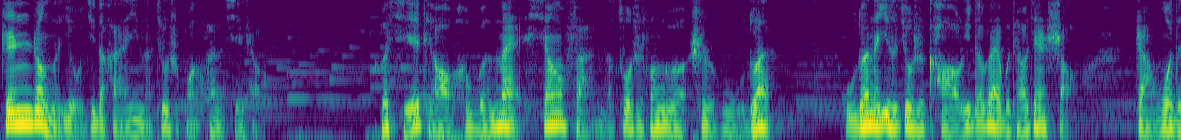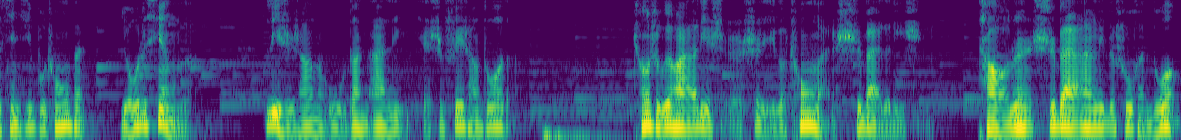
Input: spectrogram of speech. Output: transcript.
真正的有机的含义呢，就是广泛的协调。和协调和文脉相反的做事风格是武断。武断的意思就是考虑的外部条件少，掌握的信息不充分，由着性子。历史上呢，武断的案例也是非常多的。城市规划的历史是一个充满失败的历史，讨论失败案例的书很多，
